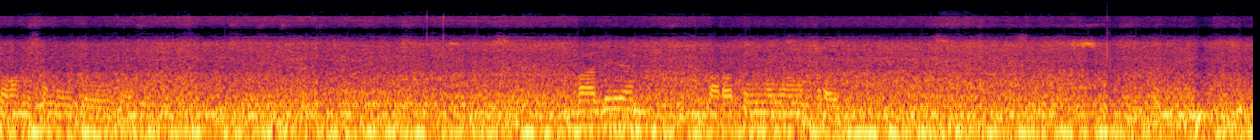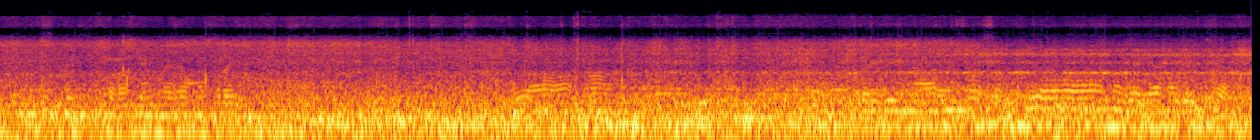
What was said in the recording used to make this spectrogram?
Dito kami sa may dulo. Bali yan. Parating na yung train. Parating na yung train. Kaya, ah, Friday na sa sakyan. Nagaya na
